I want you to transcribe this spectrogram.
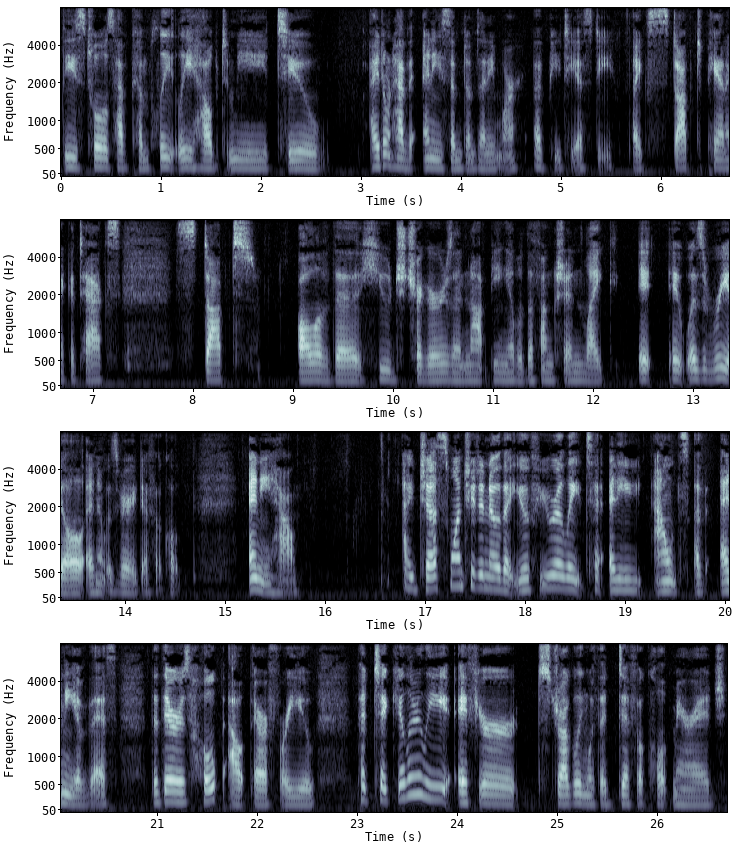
these tools have completely helped me to I don't have any symptoms anymore of PTSD. Like stopped panic attacks, stopped all of the huge triggers and not being able to function like it it was real and it was very difficult anyhow I just want you to know that you, if you relate to any ounce of any of this, that there is hope out there for you, particularly if you're struggling with a difficult marriage.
